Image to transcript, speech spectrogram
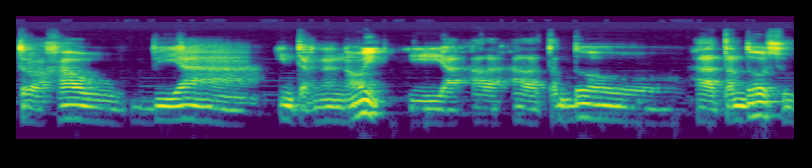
trabajado vía internet, ¿no? Y, adaptando, adaptando sus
